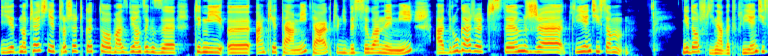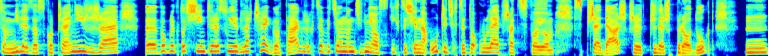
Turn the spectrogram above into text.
jednocześnie troszeczkę to ma związek z tymi y, ankietami, tak, czyli wysyłanymi, a druga rzecz z tym, że klienci są nie doszli nawet klienci, są mile zaskoczeni, że e, w ogóle ktoś się interesuje dlaczego, tak? Że chce wyciągnąć wnioski, chce się nauczyć, chce to ulepszać swoją sprzedaż czy, czy też produkt. Mm,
